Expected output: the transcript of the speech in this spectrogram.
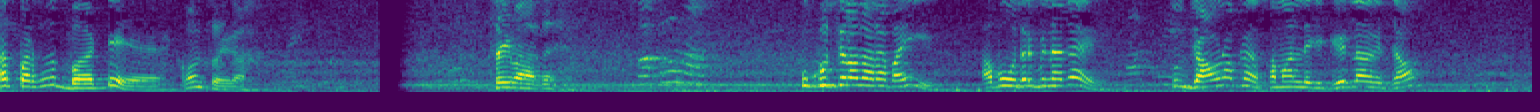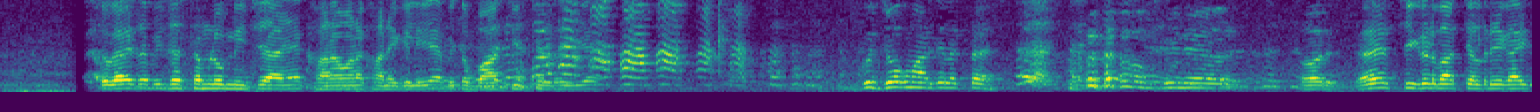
अब परसों तो बर्थडे है। कौन सोएगा? सही बात है। वो खुद चला जा रहा है भाई। अब वो उधर भी ना जाए। तुम जाओ ना अपना सामान लेके गेट लगा के जाओ। तो गाइस अभी जस्ट हम लोग नीचे आए हैं खाना वाना खाने के लिए। अभी तो बातचीत चल रही है। कुछ जोक मार दिया लगता है। मम्मी ने और और ए, सीक्रेट बात चल रही है गाइस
